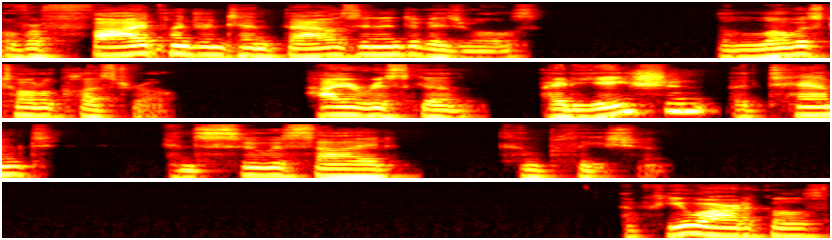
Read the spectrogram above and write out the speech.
Over 510,000 individuals, the lowest total cholesterol, higher risk of ideation, attempt, and suicide completion. A few articles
